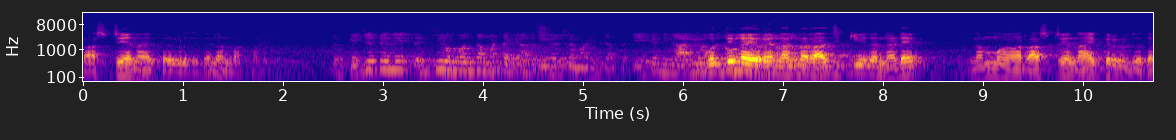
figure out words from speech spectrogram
ರಾಷ್ಟ್ರೀಯ ನಾಯಕರುಗಳ ಜೊತೆ ನಾನು ಮಾತನಾಡಿದ್ದೆ. ಗೊತ್ತಿಲ್ಲ ಇವರೇ ನನ್ನ ರಾಜಕೀಯದ ನಡೆ ನಮ್ಮ ರಾಷ್ಟ್ರೀಯ ನಾಯಕರುಗಳ ಜೊತೆ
